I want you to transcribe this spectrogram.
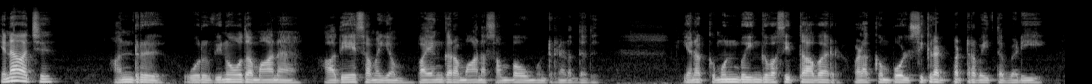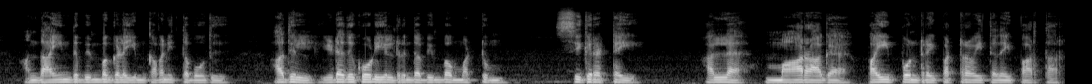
என்னவாச்சு அன்று ஒரு வினோதமான அதே சமயம் பயங்கரமான சம்பவம் ஒன்று நடந்தது. எனக்கு முன்பு இங்கு வசித்த அவர் வழக்கம் போல் சிகரெட் பற்ற வைத்தபடி அந்த ஐந்து பிம்பங்களையும் கவனித்தபோது அதில் இடது கோடியில் இருந்த பிம்பம் மட்டும் சிகரெட்டை அல்ல மாறாக பைப் ஒன்றை பற்ற வைத்ததை பார்த்தார்.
